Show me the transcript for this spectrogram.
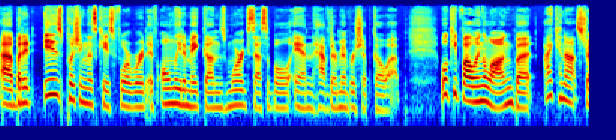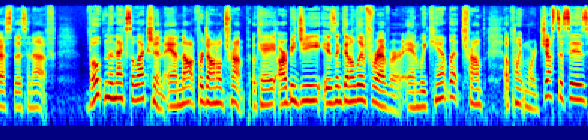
uh, but it is pushing this case forward, if only to make guns more accessible and have their membership go up. We'll keep following along, but I cannot stress this enough vote in the next election and not for Donald Trump, okay? RBG isn't going to live forever, and we can't let Trump appoint more justices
